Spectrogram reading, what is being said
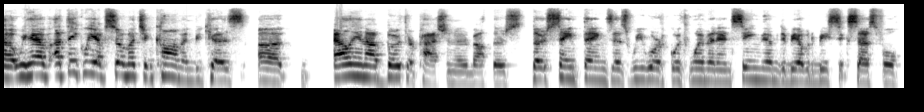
uh, we have, I think we have so much in common because uh, Allie and I both are passionate about those those same things as we work with women and seeing them to be able to be successful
